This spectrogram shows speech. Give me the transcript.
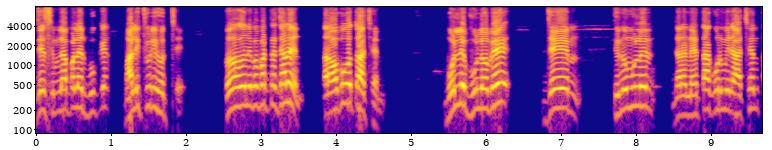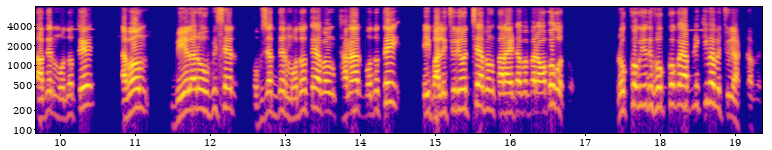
যে সিমলাপালের বুকে বালি চুরি হচ্ছে। প্রশাসন এই ব্যাপারটা জানেন? তারা অবগত আছেন। বললে ভুল হবে যে তৃণমূলের যারা নেতা কর্মীরা আছেন তাদের মদতে এবং বিএলআর অফিসের অফিসারদের মদতে এবং থানার মদতেই এই বালি চুরি হচ্ছে এবং তারা এটা ব্যাপারে অবগত। রক্ষক যদি ভক্ষক হয় আপনি কীভাবে চুরি আটকাবেন?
